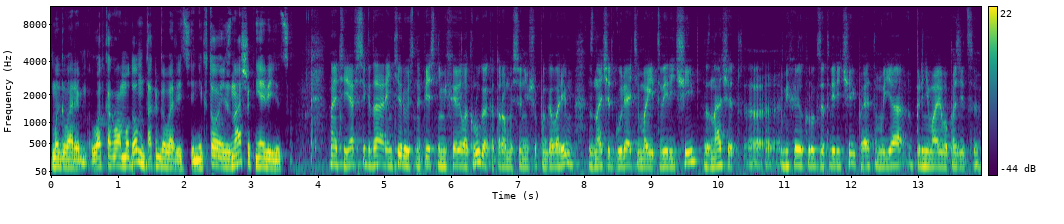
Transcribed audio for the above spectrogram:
мы говорим, вот как вам удобно, так и говорите. Никто из наших не обидится. Знаете, я всегда ориентируюсь на песни Михаила Круга, о котором мы сегодня еще поговорим. Значит, гуляйте мои тверичи, значит, э, Михаил Круг за тверичей, поэтому я принимаю его позицию.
